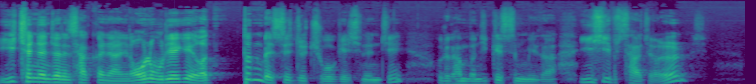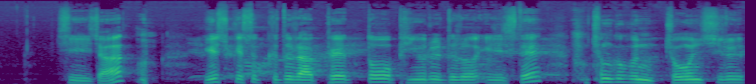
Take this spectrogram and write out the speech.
2000년 전의 사건이 아니라 오늘 우리에게 어떤 메시지를 주고 계시는지 우리가 한번 읽겠습니다. 24절 시작. 예수께서 그들 앞에 또 비유를 들어 이르시되 천국은 좋은 씨를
